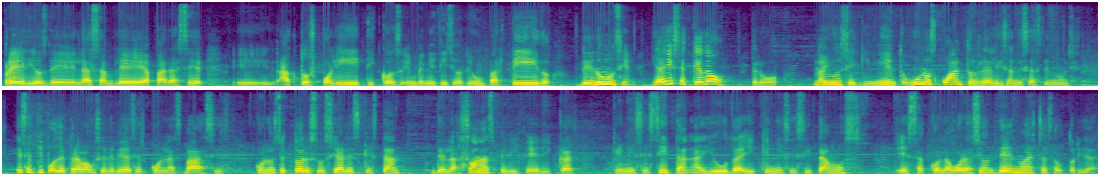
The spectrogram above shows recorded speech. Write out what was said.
predios de la asamblea para hacer eh, actos políticos en beneficio de un partido, denuncian. Y ahí se quedó, pero no hay un seguimiento. Unos cuantos realizan esas denuncias. Ese tipo de trabajo se debía hacer con las bases, con los sectores sociales que están de las zonas periféricas, que necesitan ayuda y que necesitamos esa colaboración de nuestras autoridades.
